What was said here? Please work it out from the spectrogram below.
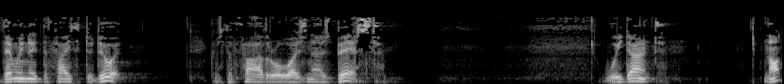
Then we need the faith to do it. Because the Father always knows best. We don't not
